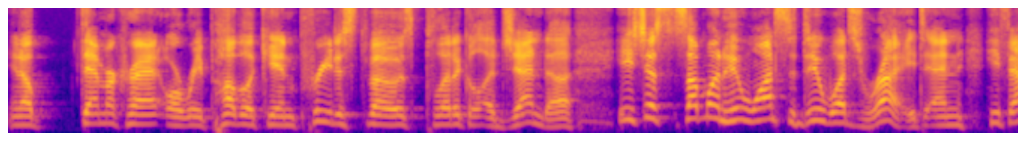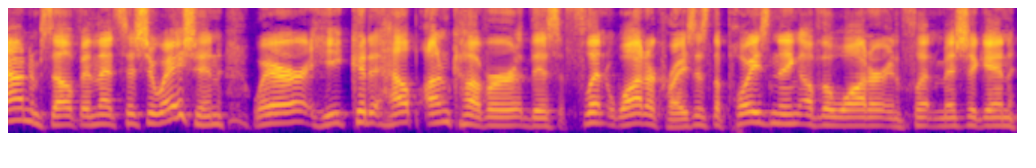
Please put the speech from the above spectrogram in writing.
you know, Democrat or Republican predisposed political agenda. He's just someone who wants to do what's right. And he found himself in that situation where he could help uncover this Flint water crisis, the poisoning of the water in Flint, Michigan.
